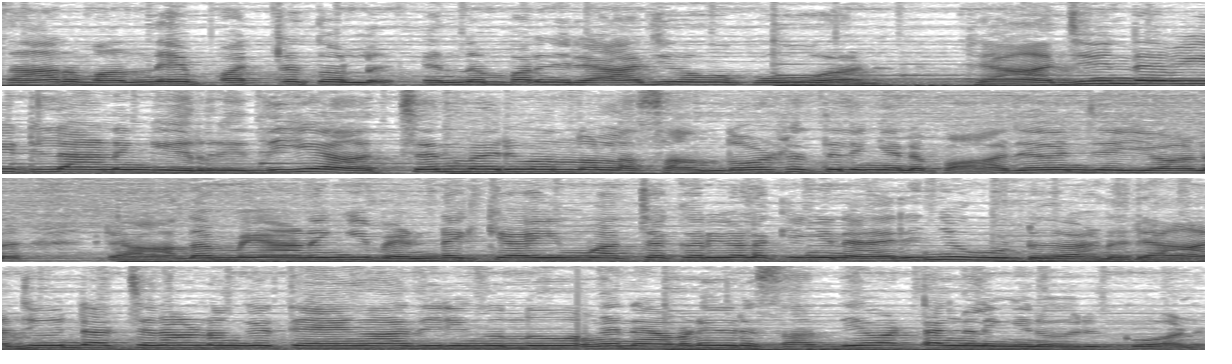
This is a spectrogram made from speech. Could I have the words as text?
സാർ വന്നേ പറ്റത്തുള്ളൂ എന്നും പറഞ്ഞ് രാജീവ് അങ്ങ് പോവുകയാണ്. രാജുവിന്റെ വീട്ടിലാണെങ്കിൽ ഋതിക അച്ഛൻ വരുമെന്നുള്ള സന്തോഷത്തിൽ ഇങ്ങനെ പാചകം ചെയ്യുവാണ്. രാധമ്മയാണെങ്കിൽ വെണ്ടയ്ക്കായും പച്ചക്കറികളൊക്കെ ഇങ്ങനെ അരിഞ്ഞു കൂട്ടുകയാണ്. രാജുവിന്റെ അച്ഛനാണെങ്കിൽ തേങ്ങാ തിരിങ്ങുന്നു. അങ്ങനെ അവിടെ ഒരു സദ്യവട്ടങ്ങൾ ഇങ്ങനെ ഒരുക്കുവാണ്.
